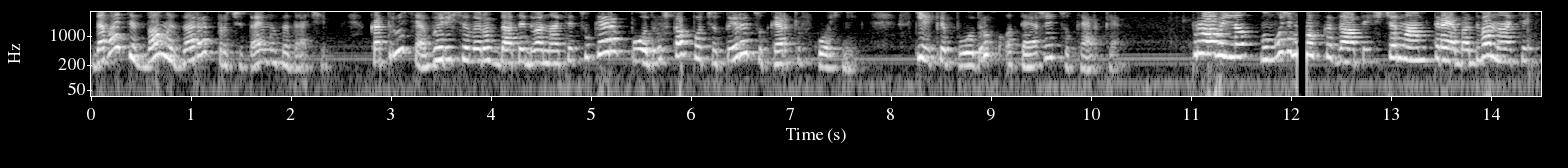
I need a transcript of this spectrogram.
Давайте з вами зараз прочитаємо задачі. Катруся вирішила роздати 12 цукерок подружкам по 4 цукерки в кожній. Скільки подруг одержать цукерки? Правильно, ми можемо сказати, що нам треба 12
